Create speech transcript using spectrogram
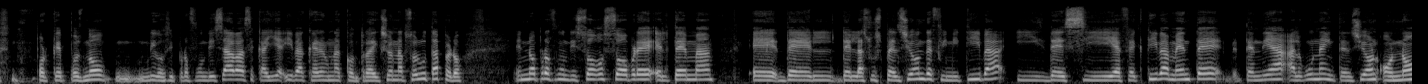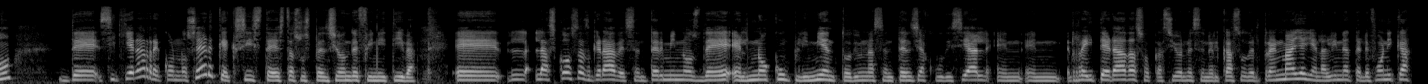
porque pues no, digo, si profundizaba se caía, iba a caer en una contradicción absoluta, pero eh, no profundizó sobre el tema de la suspensión definitiva y de si efectivamente tenía alguna intención o no de siquiera reconocer que existe esta suspensión definitiva. Eh, las cosas graves en términos de el no cumplimiento de una sentencia judicial en, reiteradas ocasiones en el caso del Tren Maya y en la línea telefónica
